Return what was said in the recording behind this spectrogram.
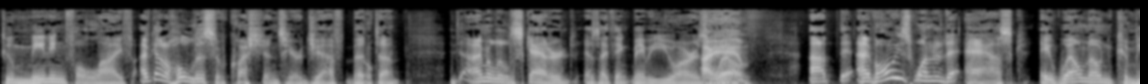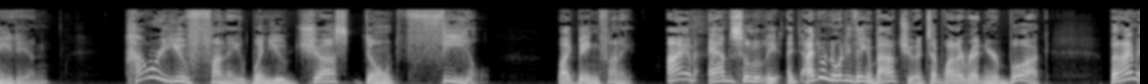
to meaningful life. I've got a whole list of questions here, Jeff, but okay. Uh, I'm a little scattered, as I think maybe you are as I well. Am. Uh, I've always wanted to ask a well known comedian, how are you funny when you just don't feel like being funny? I am absolutely, I, I don't know anything about you except what I read in your book, but I'm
